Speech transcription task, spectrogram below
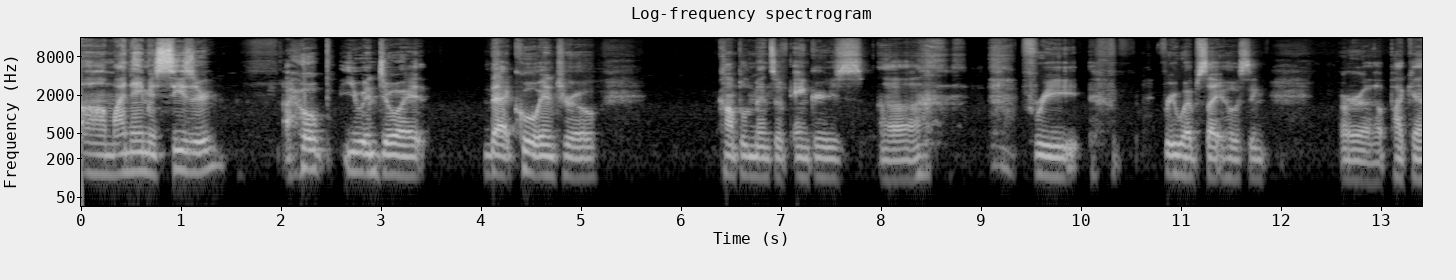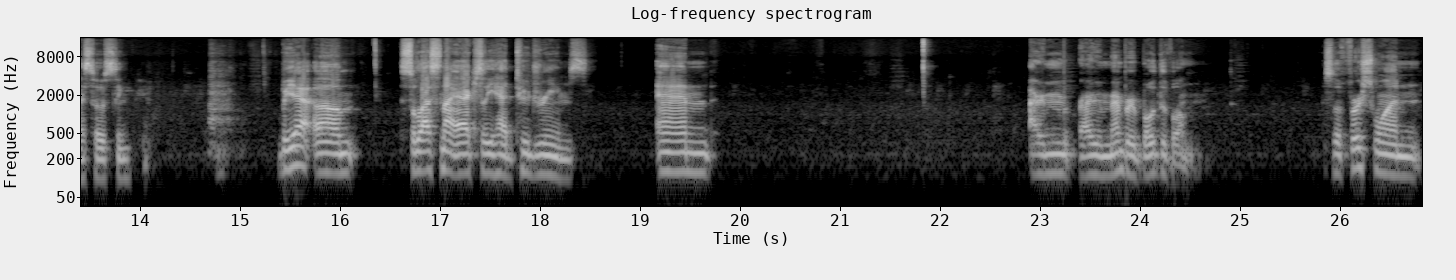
Uh, my name is Cesar. I hope you enjoy that cool intro. Compliments of Anchor's uh, free free website hosting or uh, podcast hosting. But yeah, um, so last night I actually had two dreams, and I rem- I remember both of them. So the first one,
